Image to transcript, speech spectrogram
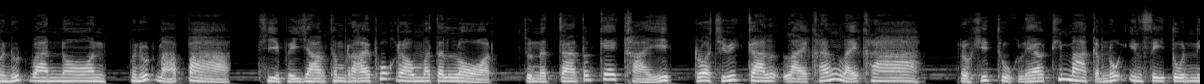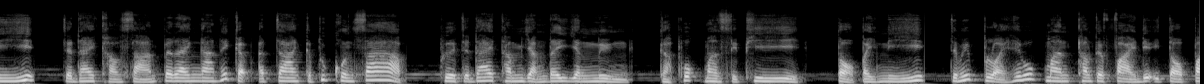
มนุษย์วานนอน มนุษย์หมาป่า ที่พยายามทำร้ายพวกเรามาตลอด จนอาจารย์ต้องแก้ไข รอดชีวิตกันหลายครั้งหลายครา เราคิดถูกแล้วที่มากับนกอินทรีตัวนี้ จะได้ข่าวสารไปรายงานให้กับอาจารย์กับทุกคนทราบ เพื่อจะได้ทำอย่างใดอย่างหนึ่ง กับพวกมันสียที ต่อไปนี้ จะไม่ปล่อยให้พวกมันทำแต่ฝ่ายเดียวอีกต่อไป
